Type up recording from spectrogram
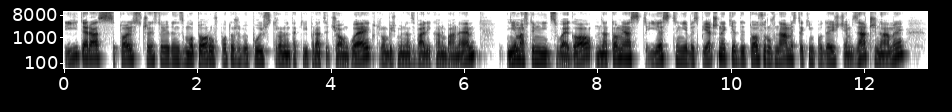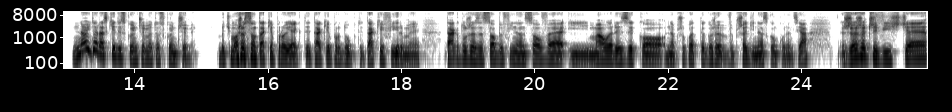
I teraz to jest często jeden z motorów po to, żeby pójść w stronę takiej pracy ciągłej, którą byśmy nazwali kanbanem. Nie ma w tym nic złego, natomiast jest niebezpieczne, kiedy to zrównamy z takim podejściem zaczynamy, no i teraz kiedy skończymy, to skończymy. Być może są takie projekty, takie produkty, takie firmy, tak duże zasoby finansowe i małe ryzyko, na przykład tego, że wyprzedzi nas konkurencja, że rzeczywiście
